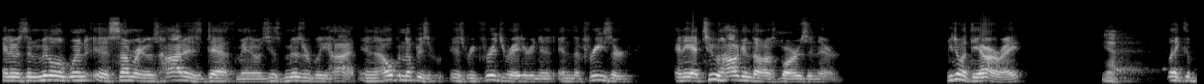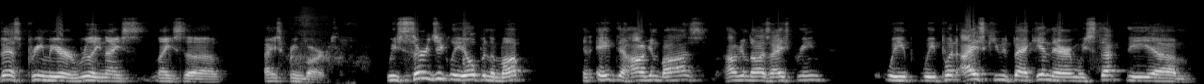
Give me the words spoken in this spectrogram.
and it was in the middle of winter, uh, summer, and it was hot as death, man. It was just miserably hot. And I opened up his his refrigerator in the, in the freezer, and he had two Haagen Dazs bars in there. You know what they are, right? Yeah. Like the best premier, really nice, nice uh, ice cream bars. We surgically opened them up and ate the Haagen Dazs ice cream. We we put ice cubes back in there, and we stuck the um,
